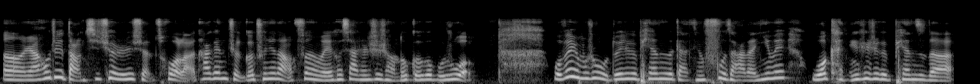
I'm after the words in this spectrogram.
嗯，然后这个档期确实是选错了，它跟整个春节档氛围和下沉市场都格格不入。我为什么说我对这个片子的感情复杂呢？因为我肯定是这个片子的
